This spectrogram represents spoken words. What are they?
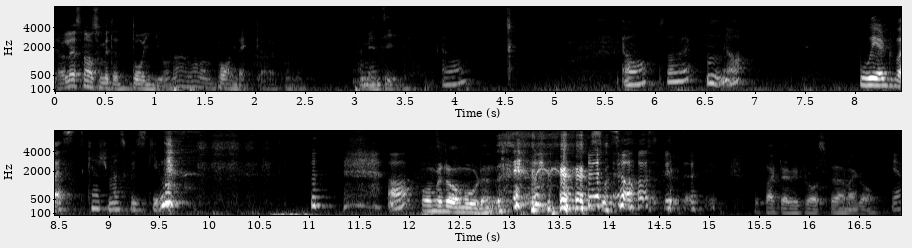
Jag läste någon som heter Dojorna, någon barndeckare på min, på min tid. Ja. Ja, så var det. Mm. Ja. Weird West kanske man skulle skriva. ja, Och med de orden så avslutar vi. så tackar vi för oss för denna gång. Ja.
